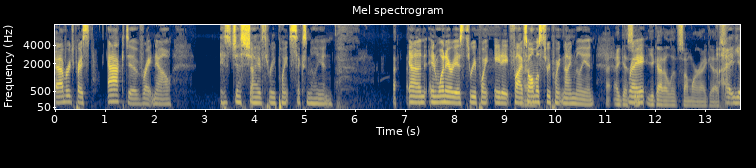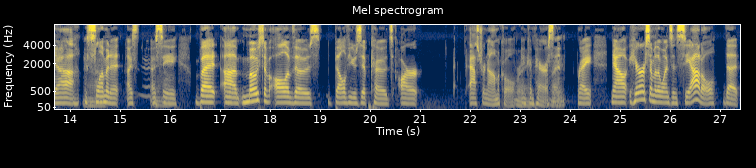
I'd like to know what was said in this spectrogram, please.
average price active right now is just shy of 3.6 million. and in one area is 3.885, so almost 3.9 million. I, I guess Right? you, you got to live somewhere. I guess. Uh, yeah, slumming it. I, I see. But uh, most of all of those Bellevue zip codes are astronomical in comparison, right. Now, here are some of the ones in Seattle that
